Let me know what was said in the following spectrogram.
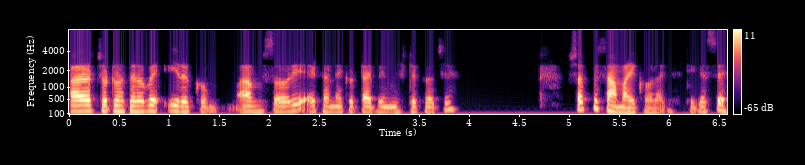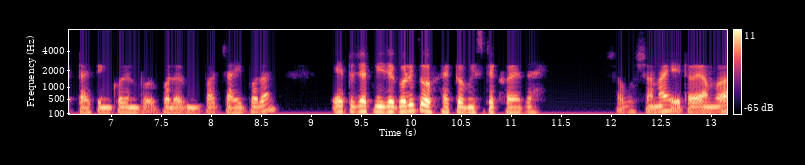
আর ছোট হাতের হবে এরকম। আম সরি এখানে একটু টাইপিং মিস্টেক হয়েছে। সব কিছু আমারই করা লাগে, ঠিক আছে? টাইপিং করেন বলেন বা যাই বলেন। এ টু জেড নিজে করি তো একটু মিস্টেক হয়ে যায়। সমস্যা নাই এটা আমরা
